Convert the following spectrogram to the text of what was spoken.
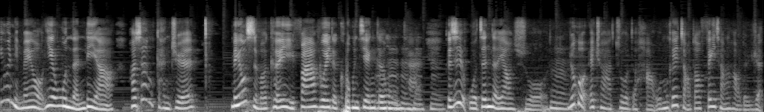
因为你没有业务能力啊，好像感觉。没有什么可以发挥的空间跟舞台，可是我真的要说，嗯、如果 HR 做得好，我们可以找到非常好的人、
